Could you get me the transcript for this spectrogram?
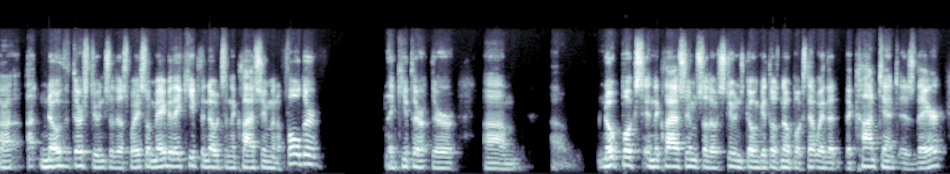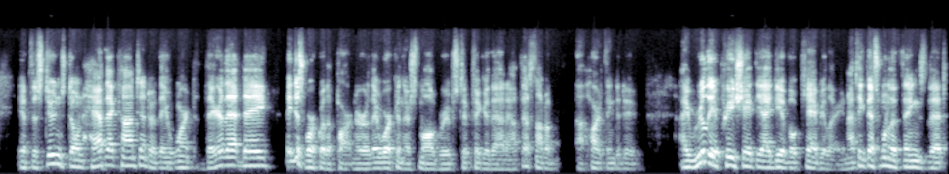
uh, uh, know that their students are this way. So maybe they keep the notes in the classroom in a folder. They keep their, their um, uh, notebooks in the classroom so those students go and get those notebooks. That way the, the content is there. If the students don't have that content or they weren't there that day, they just work with a partner or they work in their small groups to figure that out. That's not a, a hard thing to do. I really appreciate the idea of vocabulary. And I think that's one of the things that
